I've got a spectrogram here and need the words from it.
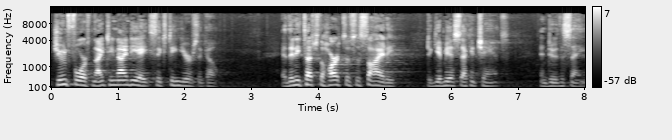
June 4th, 1998, 16 years ago. And then He touched the hearts of society to give me a second chance and do the same.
